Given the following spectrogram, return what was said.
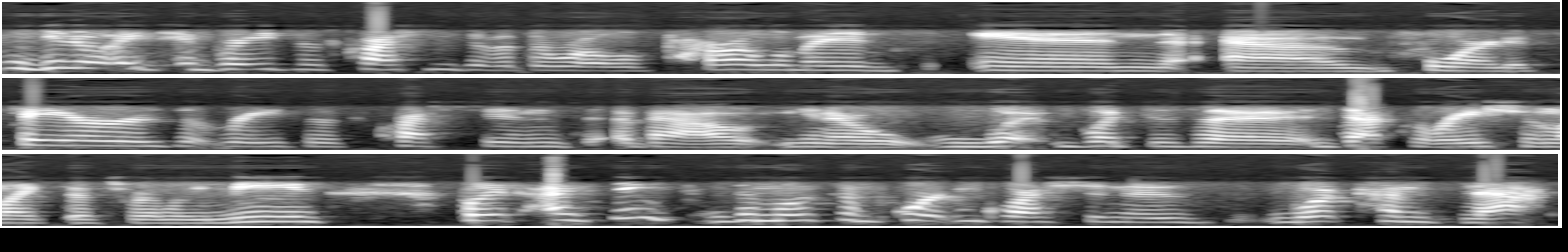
you know, it, it, raises questions about the role of Parliament in um, foreign affairs. It raises questions about, you know, what what does a declaration like this really mean? But I think the most important question is what comes next.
